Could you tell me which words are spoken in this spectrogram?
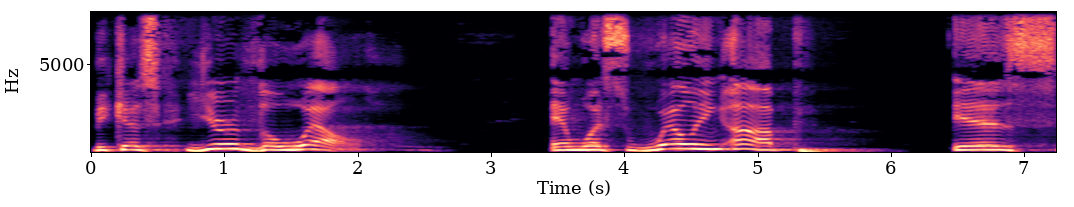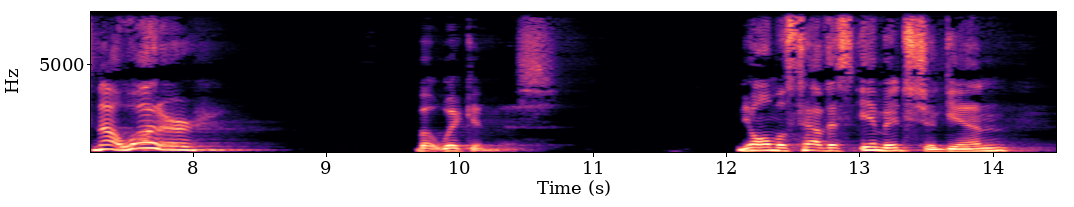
because you're the well. And what's welling up is not water, but wickedness. You almost have this image again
